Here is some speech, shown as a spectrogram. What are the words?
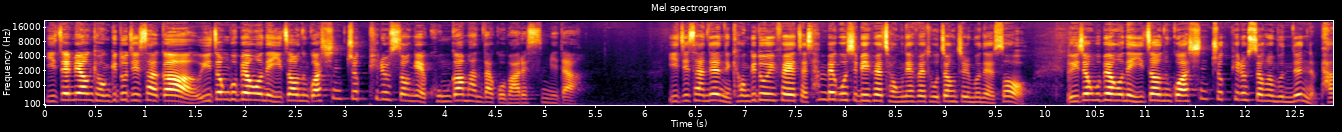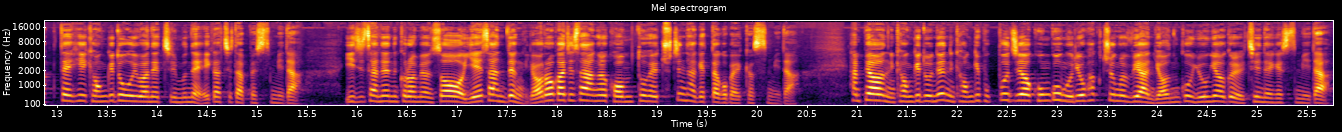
이재명 경기도지사가 의정부병원의 이전과 신축 필요성에 공감한다고 말했습니다. 이 지사는 경기도의회 제352회 정례회 도정 질문에서 의정부병원의 이전과 신축 필요성을 묻는 박태희 경기도 의원의 질문에 이같이 답했습니다. 이 지사는 그러면서 예산 등 여러 가지 사항을 검토해 추진하겠다고 밝혔습니다. 한편 경기도는 경기 북부 지역 공공의료 확충을 위한 연구 용역을 진행했습니다.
